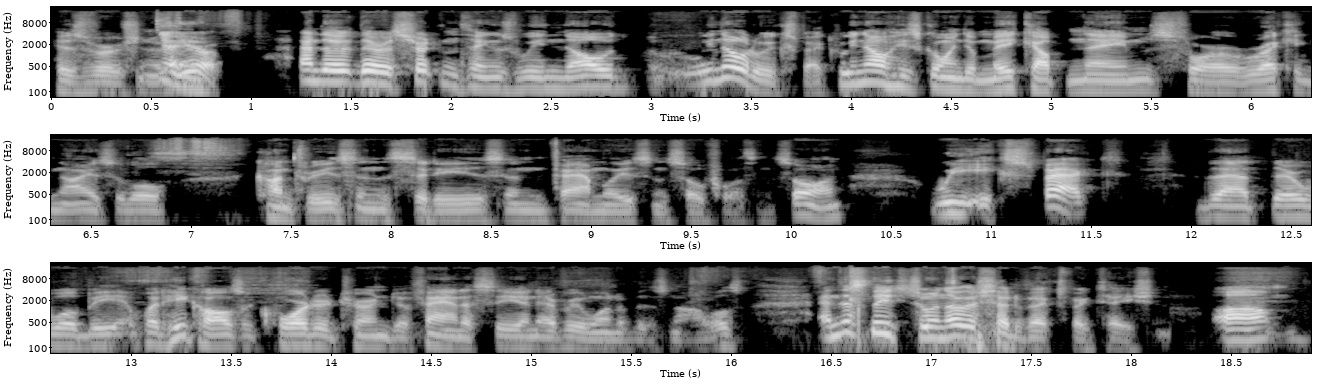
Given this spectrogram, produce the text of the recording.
his version of yeah, Europe. Yeah. And there, there, are certain things we know we know to expect. We know he's going to make up names for recognizable countries and cities and families and so forth and so on. We expect that there will be what he calls a quarter turn to fantasy in every one of his novels. And this leads to another set of expectations. Um,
